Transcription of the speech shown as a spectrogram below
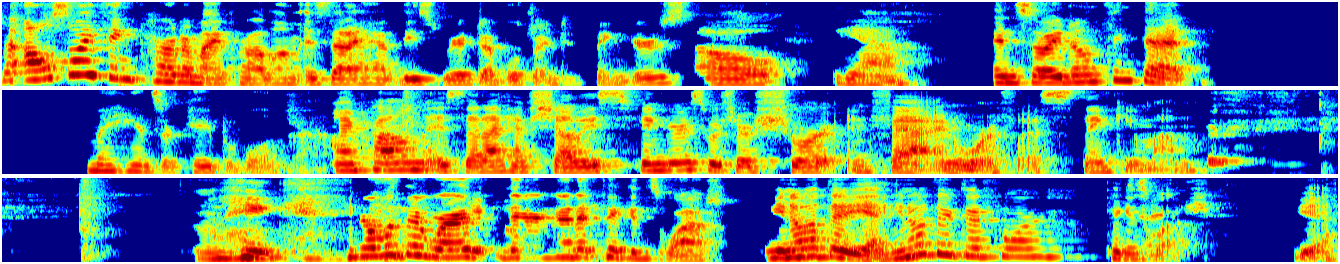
but also i think part of my problem is that i have these weird double jointed fingers Oh yeah, and so i don't think that my hands are capable of that. My problem is that I have Shelly's fingers, which are short and fat and worthless. Thank you, mom. Like, You know what they're worth? They're good at pick and squash. you know what they're yeah, you know what they're good for? Pick and squash. Yeah,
